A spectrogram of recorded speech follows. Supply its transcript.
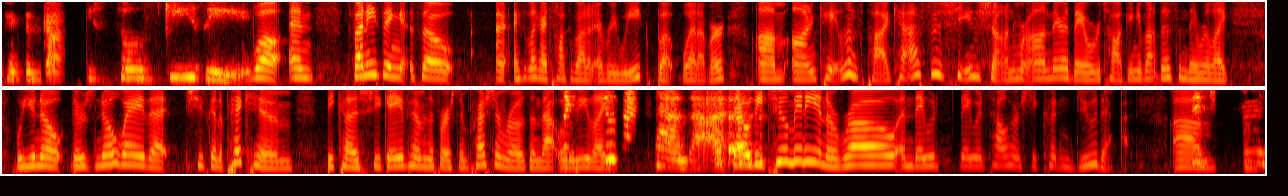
picked this guy. He's so skeezy. Well, and funny thing, so I, I feel like I talk about it every week, but whatever. Um, on Kaitlyn's podcast, when she and Shawn were on there, they were talking about this, and they were like, "Well, you know, there's no way that she's going to pick him because she gave him the first impression rose, and that would be like you that. that would be too many in a row, and they would they would tell her she couldn't do that." Um,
